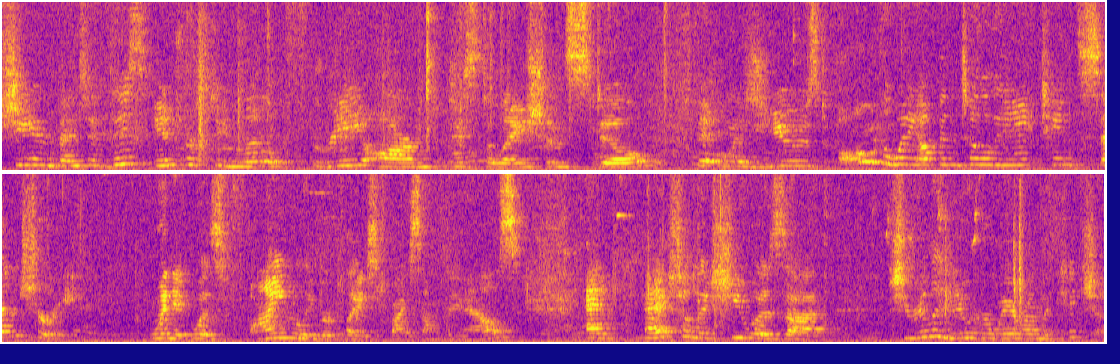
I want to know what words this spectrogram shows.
she invented this little three-armed distillation still that was used all the way up until the 18th century when it was finally replaced by something else. And actually she was, uh, she really knew her way around the kitchen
